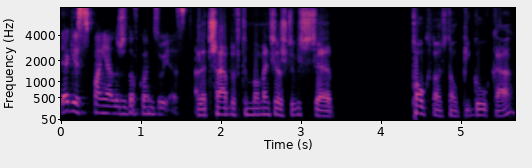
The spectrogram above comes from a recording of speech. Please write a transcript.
Jak jest wspaniale, że to w końcu jest. Ale trzeba by w tym momencie rzeczywiście połknąć tą pigułkę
